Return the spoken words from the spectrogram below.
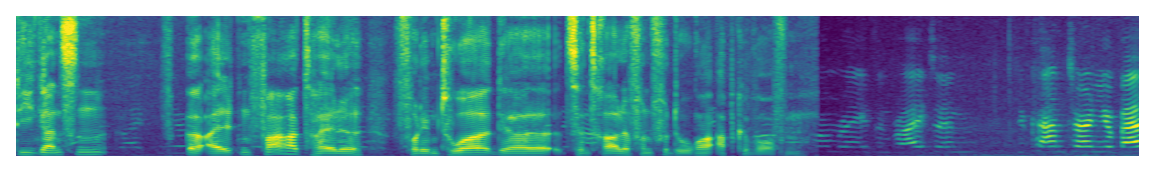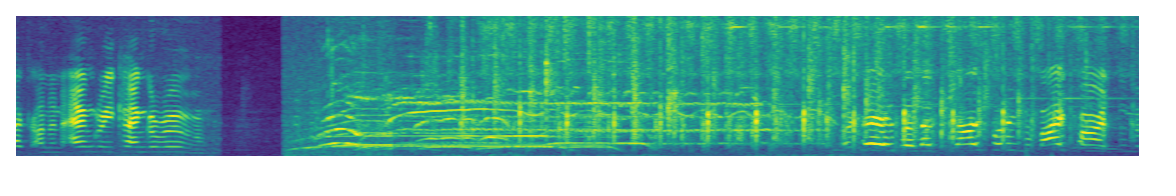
die ganzen äh, alten Fahrradteile vor dem Tor der Zentrale von Fedora abgeworfen. Can't turn your back on an angry kangaroo. Okay, so let's start putting the bike parts in the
